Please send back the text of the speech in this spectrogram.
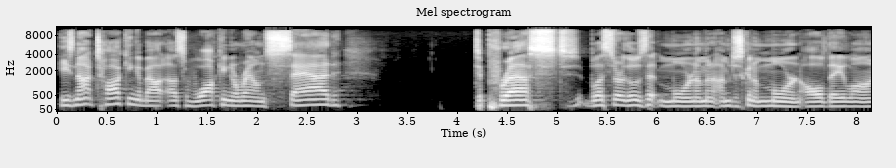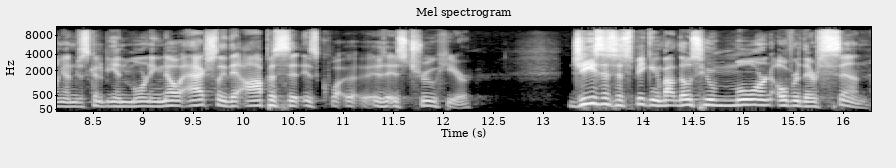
He's not talking about us walking around sad, depressed. Blessed are those that mourn. I'm, gonna, I'm just going to mourn all day long. I'm just going to be in mourning. No, actually, the opposite is, is true here. Jesus is speaking about those who mourn over their sin.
